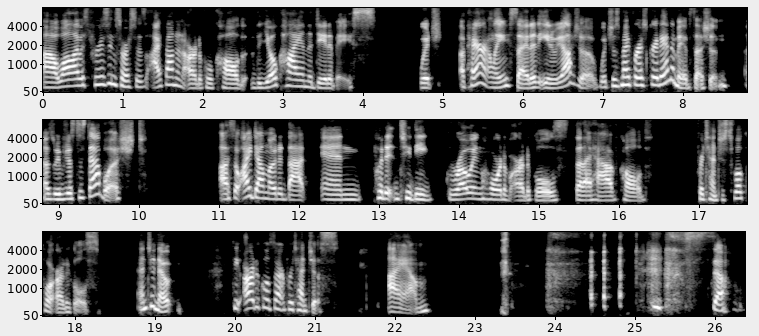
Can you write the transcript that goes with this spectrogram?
Uh, while I was perusing sources, I found an article called "The Yokai in the Database," which apparently cited Inuyasha, which is my first grade anime obsession, as we've just established. Uh, so I downloaded that and put it into the growing horde of articles that I have called pretentious folklore articles. And to note, the articles aren't pretentious. I am. so,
